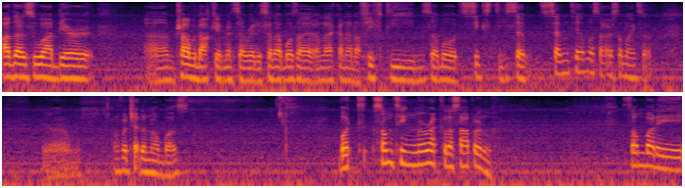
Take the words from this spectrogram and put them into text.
others who are there um, travel documents already. So that was uh, like another 15, so about 60, 70 of us or something like that. Um, I have to check the numbers. But something miraculous happened somebody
